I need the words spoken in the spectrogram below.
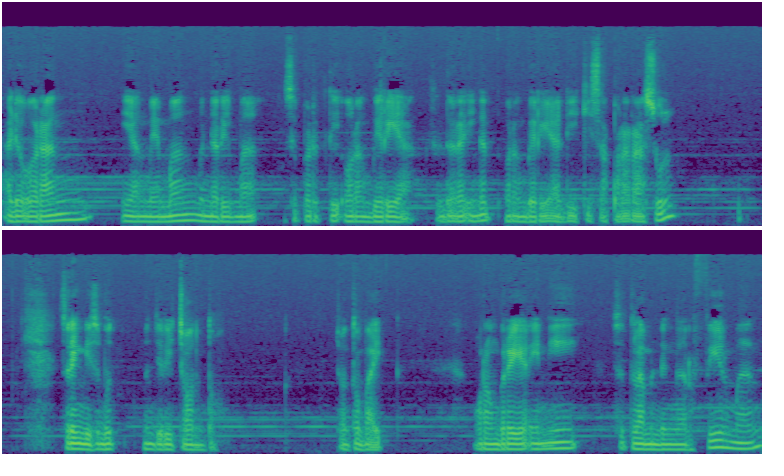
Ada orang yang memang menerima seperti orang Berea. Saudara ingat orang Berea di kisah para rasul? Sering disebut menjadi contoh. Contoh baik. Orang Berea ini setelah mendengar firman,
